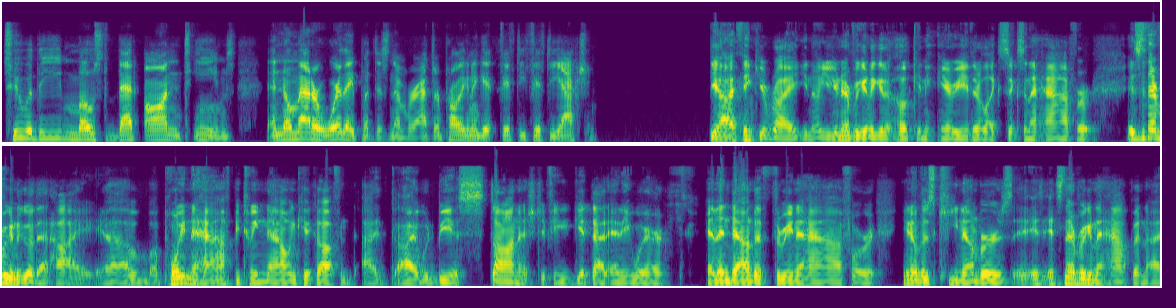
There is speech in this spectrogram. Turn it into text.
Two of the most bet on teams, and no matter where they put this number at, they're probably going to get 50 50 action. Yeah, I think you're right. You know, you're never going to get a hook in here either, like six and a half, or it's never going to go that high. Uh, a point and a half between now and kickoff, and I I would be astonished if you get that anywhere. And then down to three and a half, or you know, those key numbers. It, it's never going to happen. I,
